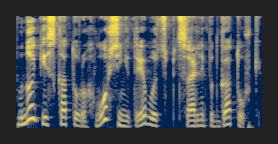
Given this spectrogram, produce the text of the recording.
многие из которых вовсе не требуют специальной подготовки.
